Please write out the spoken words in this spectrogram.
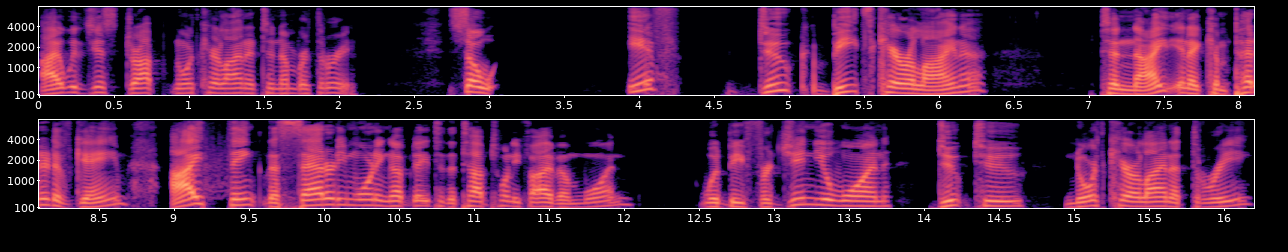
I would just drop North Carolina to number three. So if Duke beats Carolina tonight in a competitive game, I think the Saturday morning update to the top 25 and one would be Virginia one, Duke two, North Carolina three,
